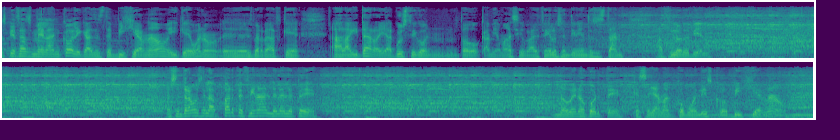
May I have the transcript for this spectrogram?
Las piezas melancólicas de este Big Here Now y que, bueno, eh, es verdad que a la guitarra y acústico todo cambia más y parece que los sentimientos están a flor de piel. Nos centramos en la parte final del LP. Noveno corte, que se llama como el disco Big Here Now.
